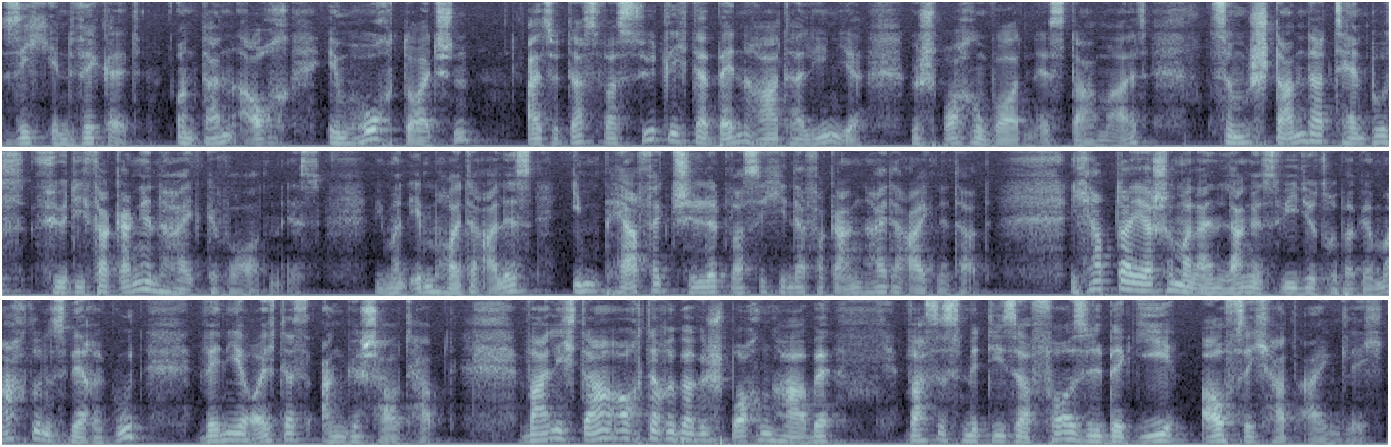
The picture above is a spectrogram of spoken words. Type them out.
sich entwickelt und dann auch im Hochdeutschen also das, was südlich der Benrather Linie gesprochen worden ist damals, zum Standardtempus für die Vergangenheit geworden ist. Wie man eben heute alles imperfekt schildert, was sich in der Vergangenheit ereignet hat. Ich habe da ja schon mal ein langes Video drüber gemacht und es wäre gut, wenn ihr euch das angeschaut habt, weil ich da auch darüber gesprochen habe, was es mit dieser Vorsilbe G auf sich hat eigentlich.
